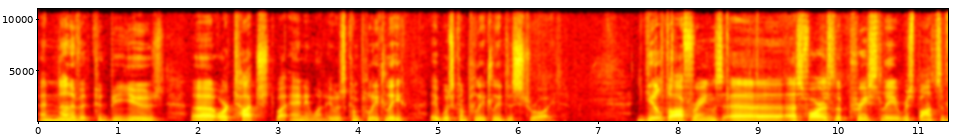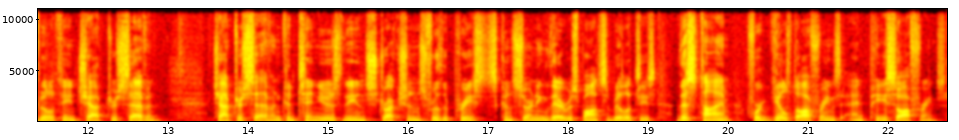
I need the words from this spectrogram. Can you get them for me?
and none of it could be used uh, or touched by anyone. It was completely, it was completely destroyed. Guilt offerings uh, as far as the priestly responsibility in chapter seven. Chapter 7 continues the instructions for the priests concerning their responsibilities, this time for guilt offerings and peace offerings.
